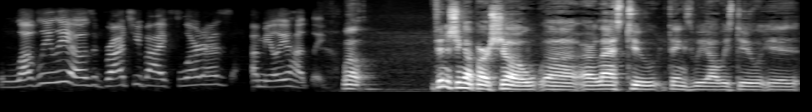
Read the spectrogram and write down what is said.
lovely Leos brought to you by Florida's Amelia Hundley. Well, finishing up our show, uh, our last two things we always do is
